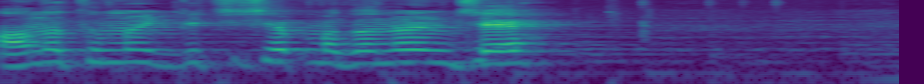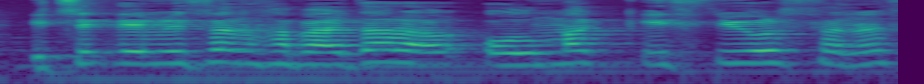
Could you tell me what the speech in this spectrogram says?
Anlatıma geçiş yapmadan önce içeriklerimizden haberdar olmak istiyorsanız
